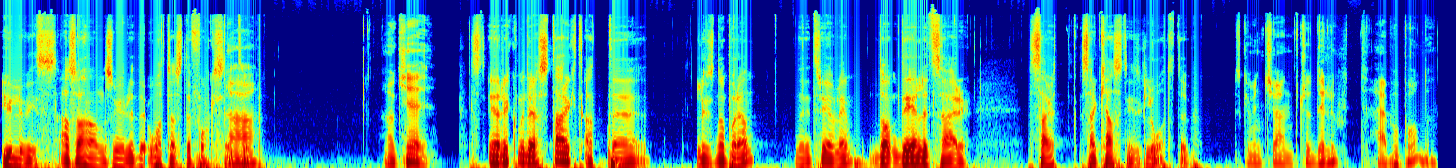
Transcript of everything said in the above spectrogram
Ylvis, alltså han som gjorde The Åtas the Foxy Ja. typ. Okej. S- Jag rekommenderar starkt att eh, lyssna på den, den är trevlig. De, det är en lite så här sar- sarkastisk låt typ. Ska vi inte köra en trudelutt här på podden?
